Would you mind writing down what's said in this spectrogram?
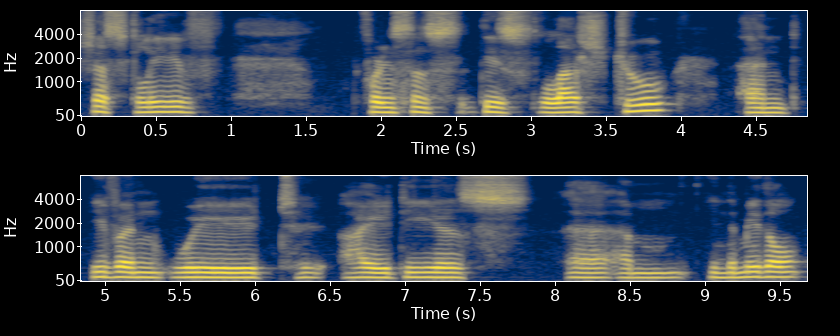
just leave for instance these last two and even with ideas uh, um, in the middle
